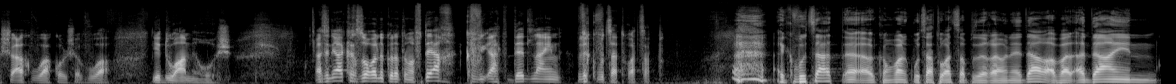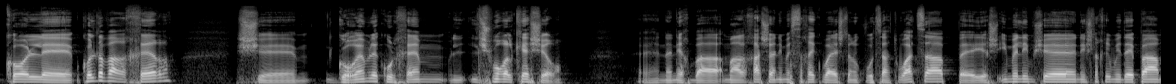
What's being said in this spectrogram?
שעה קבועה כל שבוע, ידועה מראש. אז אני רק אחזור על נקודת המפתח, קביעת דדליין וקבוצת וואטסאפ. קבוצת, אה, כמובן קבוצת וואטסאפ זה רעיון נהדר, אבל עדיין כל, כל דבר אחר שגורם לכולכם לשמור על קשר. אה, נניח במערכה שאני משחק בה יש לנו קבוצת וואטסאפ, יש אימיילים שנשלחים מדי פעם.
